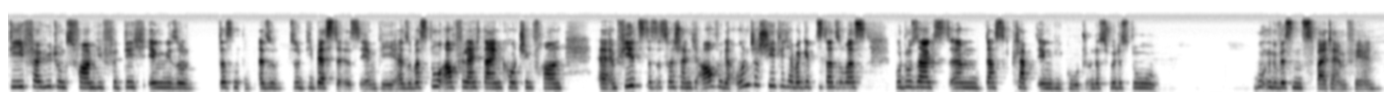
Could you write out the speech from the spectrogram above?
die Verhütungsform, die für dich irgendwie so das, also so die beste ist irgendwie. Also was du auch vielleicht deinen Coaching-Frauen äh, empfiehlst, das ist wahrscheinlich auch wieder unterschiedlich, aber gibt es da mhm. sowas, wo du sagst, ähm, das klappt irgendwie gut und das würdest du guten Gewissens weiterempfehlen?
